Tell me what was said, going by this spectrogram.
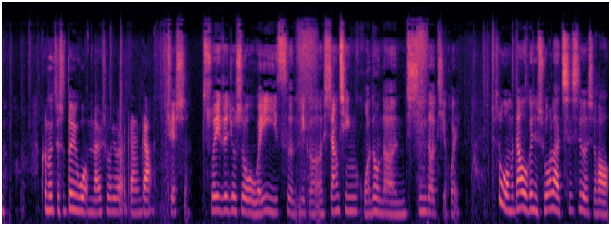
可能只是对于我们来说有点尴尬。确实，所以这就是我唯一一次那个相亲活动的新的体会。就是我们单位我跟你说了，七夕的时候，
